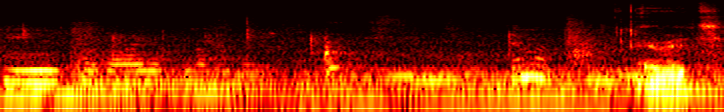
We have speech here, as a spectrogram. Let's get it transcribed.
Peynir tabağı yapılabilir. Değil mi? Evet.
